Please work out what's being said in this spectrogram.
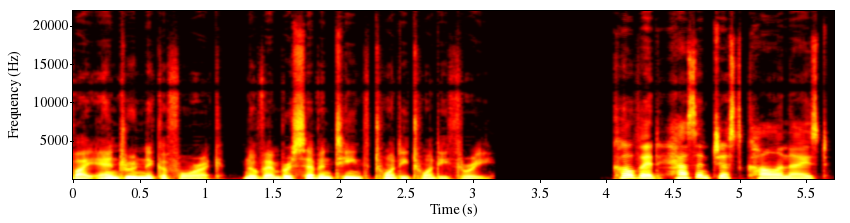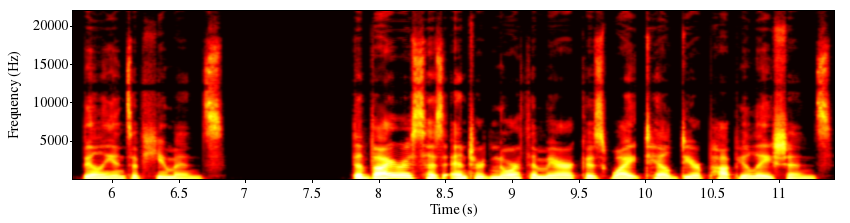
By Andrew Nikiforuk, November 17, 2023. COVID hasn't just colonized billions of humans. The virus has entered North America's white tailed deer populations,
